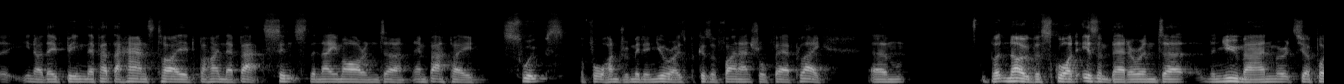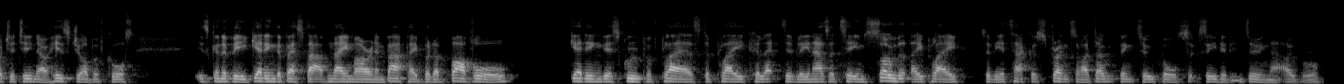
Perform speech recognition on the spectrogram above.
Uh, you know, they've been they've had their hands tied behind their backs since the Neymar and uh, Mbappe swoops for 400 million euros because of financial fair play. Um, but no, the squad isn't better, and uh, the new man, Mauricio Pochettino, his job, of course, is going to be getting the best out of Neymar and Mbappe, but above all, getting this group of players to play collectively and as a team so that they play to the attacker's strengths. And I don't think Tuchel succeeded in doing that overall.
